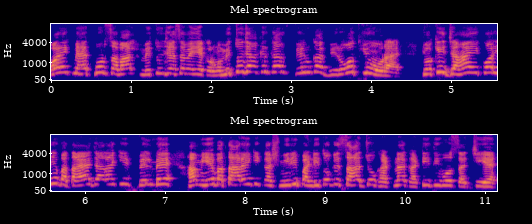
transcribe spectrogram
और एक महत्वपूर्ण सवाल मिथुन जैसे मैं ये करूँगा मिथुन आखिरकार फ़िल्म का विरोध क्यों हो रहा है? क्योंकि जहाँ एक और ये बताया जा रहा है कि फ़िल्म में हम ये बता रहे हैं कि कश्मीरी पंडितों के साथ जो घटना घटी थी वो सच्ची है।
